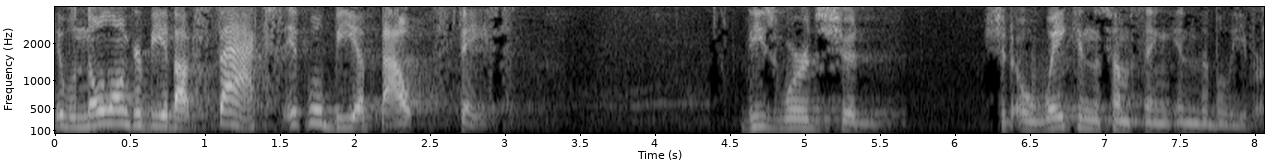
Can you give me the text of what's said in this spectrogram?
it will no longer be about facts, it will be about faith. These words should, should awaken something in the believer.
